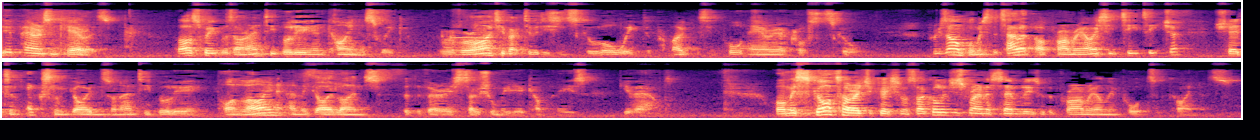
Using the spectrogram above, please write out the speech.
Dear parents and carers, last week was our anti-bullying and kindness week. There were a variety of activities in school all week to promote this important area across the school. For example, Mr. Tallett, our primary ICT teacher, shared some excellent guidance on anti-bullying online and the guidelines that the various social media companies give out. While Miss Scott, our educational psychologist, ran assemblies with the primary on the importance of kindness.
